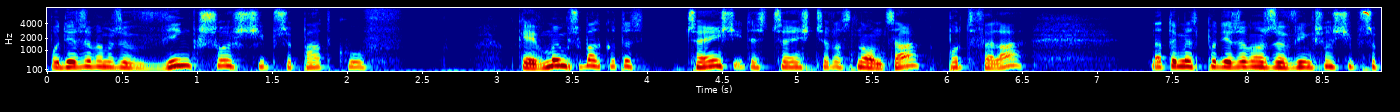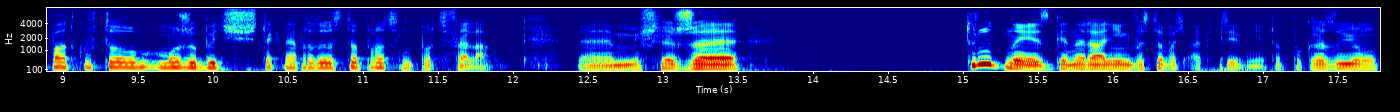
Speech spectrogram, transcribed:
Podejrzewam, że w większości przypadków, ok, w moim przypadku to jest część i to jest część rosnąca portfela, Natomiast podejrzewam, że w większości przypadków to może być tak naprawdę 100% portfela. E, myślę, że trudno jest generalnie inwestować aktywnie. To pokazują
